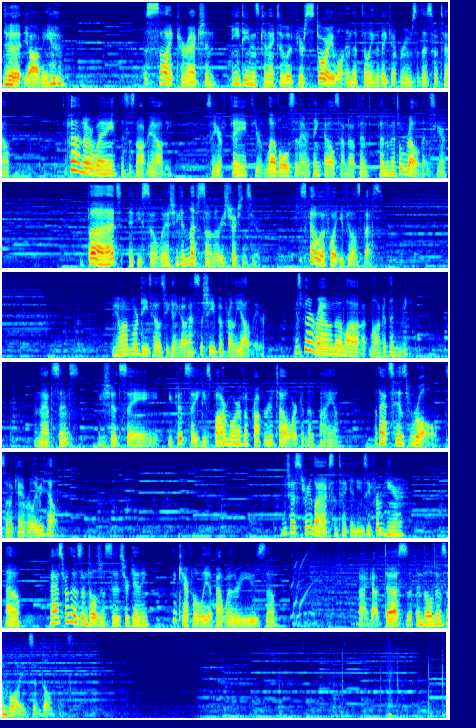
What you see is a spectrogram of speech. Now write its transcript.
Yami. A slight correction. Any demons connected with your story will end up filling the vacant rooms of this hotel. To put it another way, this is not reality. So your faith, your levels, and everything else have no fun fundamental relevance here. But, if you so wish, you can lift some of the restrictions here. Just go with what you feel is best. If you want more details, you can go ask the sheep in front of the elevator. He's been around a lot longer than me. In that sense, you should say you could say he's far more of a proper hotel worker than I am. But that's his role, so it can't really be helped. You just relax and take it easy from here. Oh, as for those indulgences you're getting, think carefully about whether you use them. I got Death's Indulgence and Void's Indulgence.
